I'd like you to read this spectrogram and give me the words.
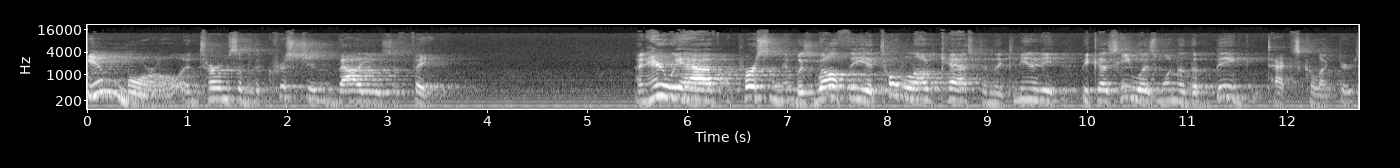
immoral in terms of the Christian values of faith. And here we have a person that was wealthy, a total outcast in the community because he was one of the big tax collectors.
